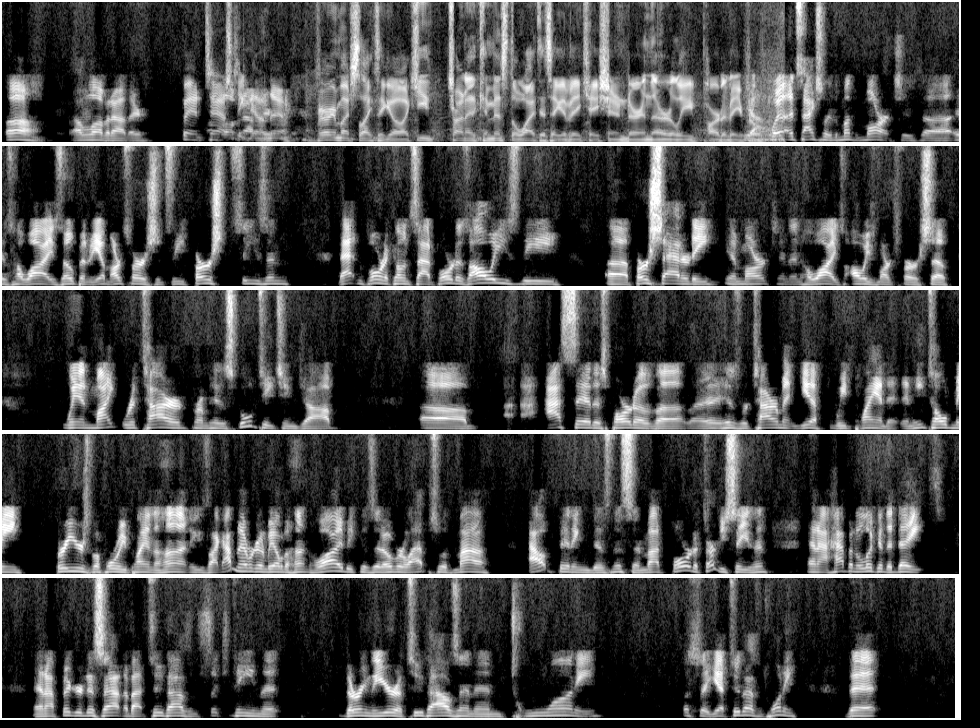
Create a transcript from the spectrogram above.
Oh, I love it out there. fantastic down there. very much like to go. I keep trying to convince the wife to take a vacation during the early part of April. Yeah. Well, it's actually the month of March is uh, is Hawaii's open. Yeah, March first. It's the first season. That in Florida coincide. Florida is always the uh, first Saturday in March, and then Hawaii's always March first. So when Mike retired from his school teaching job, um, I- I said as part of uh, his retirement gift, we planned it, and he told me three years before we planned the hunt, he's like, "I'm never going to be able to hunt in Hawaii because it overlaps with my outfitting business and my Florida turkey season." And I happened to look at the dates, and I figured this out in about 2016 that during the year of 2020, let's see, yeah, 2020, that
